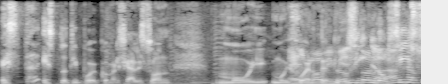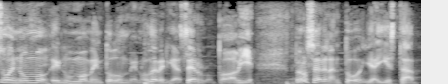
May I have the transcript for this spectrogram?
esta- este tipo de comerciales son muy, muy El fuertes. Los, hizo en un, en un momento donde no debería hacerlo todavía, pero se adelantó y ahí está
